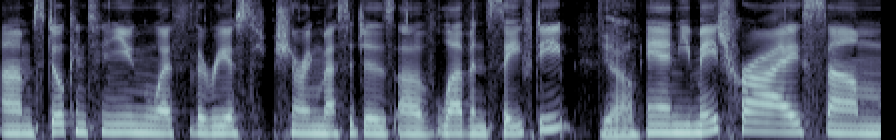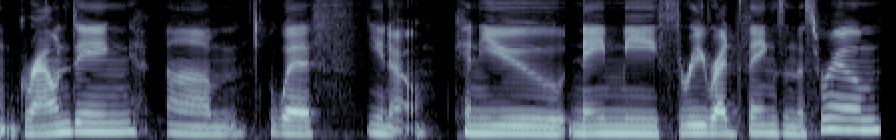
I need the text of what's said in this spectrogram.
Um, still continuing with the reassuring messages of love and safety. Yeah. And you may try some grounding um, with, you know, can you name me three red things in this room?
